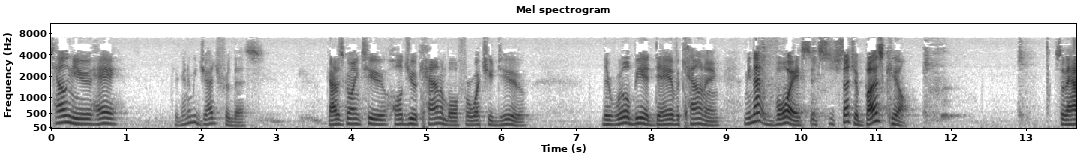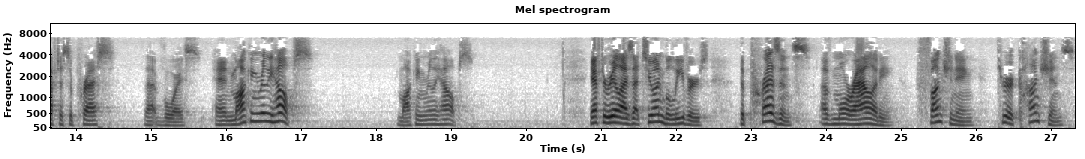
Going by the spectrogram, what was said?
telling you, hey, you're going to be judged for this. God is going to hold you accountable for what you do. There will be a day of accounting. I mean, that voice, it's such a buzzkill. So they have to suppress that voice. And mocking really helps. Mocking really helps. You have to realize that to unbelievers, the presence of morality functioning through a conscience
